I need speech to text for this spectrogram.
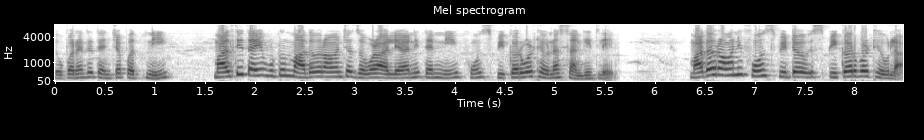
तोपर्यंत त्यांच्या पत्नी मालतीताई उठून माधवरावांच्या जवळ आल्या आणि त्यांनी फोन स्पीकरवर ठेवण्यास सांगितले. माधवरावांनी फोन स्पीट स्पीकरवर ठेवला.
